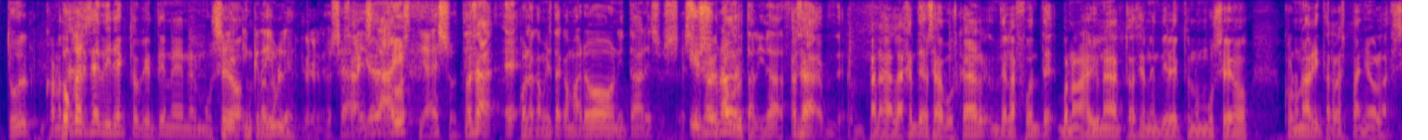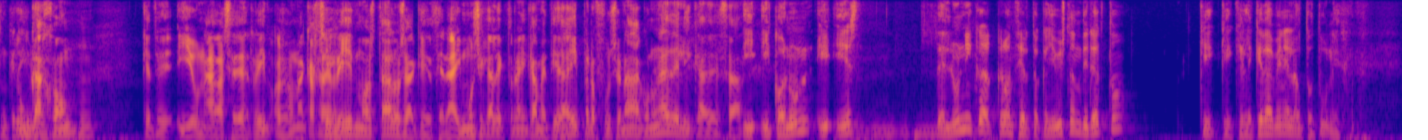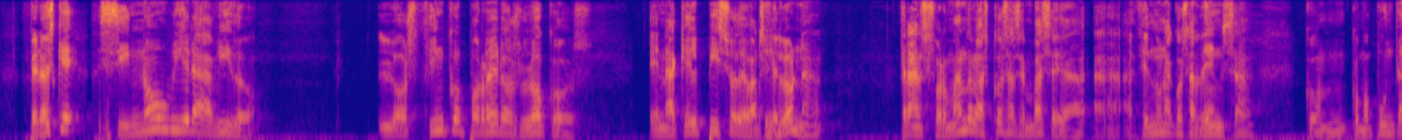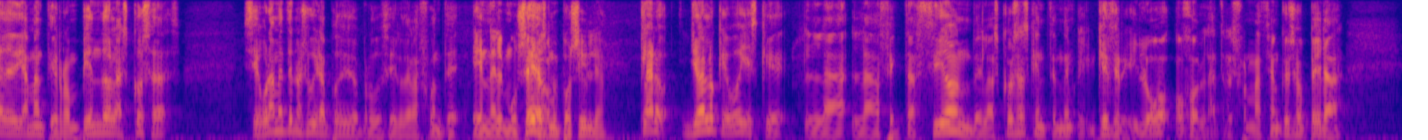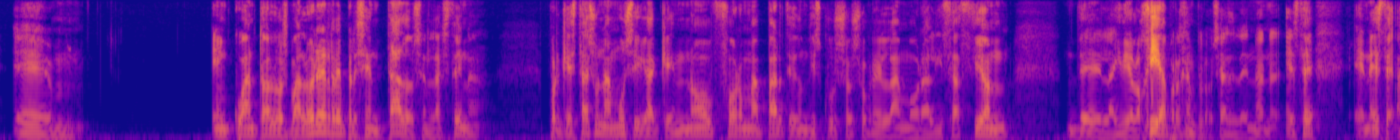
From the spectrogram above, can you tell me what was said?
¿Tú conoces Pocas- ese directo que tiene en el Sí, museo? increíble. Bueno, increíble. O sea, O sea, es la ahí- hostia eso, tío. O sea, eh, Con la camiseta camarón y tal, eso es, eso y es una todo- brutalidad. O sea, para la gente, o sea, buscar de la fuente. Bueno, hay una actuación en directo en un museo con una guitarra española y un cajón Mm. que te- y una base de ritmos, o sea, una caja Sí. de ritmos, tal. O sea, que decir, hay música electrónica metida ahí, pero fusionada con una delicadeza. Y, y con un. Y, y es del único concierto que yo he visto en directo que, que- que le queda bien el autotune. Pero es que si no hubiera habido los cinco porreros locos en aquel piso de Barcelona, transformando las cosas en base a, a- haciendo una cosa densa, con, como punta de diamante y rompiendo las cosas, seguramente no se hubiera podido producir de la fuente en el museo. Es muy posible. Claro, yo a lo que voy es que la, la afectación de las cosas que entendemos. quiero decir, y luego, ojo, la transformación que se opera eh, en cuanto a los valores representados en la escena. Porque esta es una música que no forma parte de un discurso sobre la moralización de la ideología, por ejemplo. O sea, el- no- no, este, en, este,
